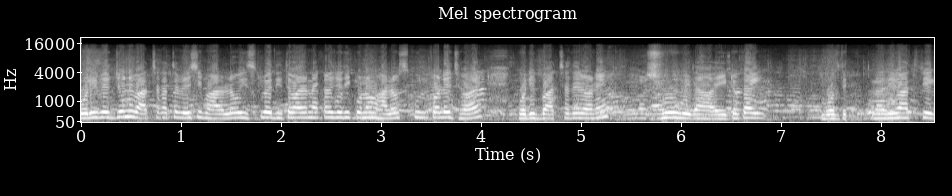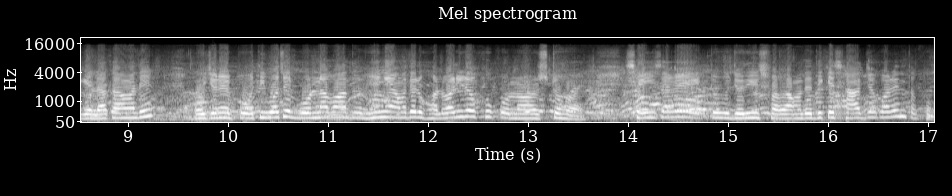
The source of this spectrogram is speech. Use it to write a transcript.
গরিবের জন্য বাচ্চা কাচ্চা বেশি ভালো স্কুলে দিতে পারে না। কারণ যদি কোনো ভালো স্কুল কলেজ হয়, গরিব বাচ্চাদের অনেক সুবিধা হয়, এটুকাই বলতে নদীমাতৃক এলাকা আমাদের। ওই জন্য প্রতি বছর বন্যা বাঁধ ভেঙে আমাদের ঘরবাড়িরও খুব নষ্ট হয়। সেই হিসাবে একটু যদি আমাদের দিকে সাহায্য করেন তো খুব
